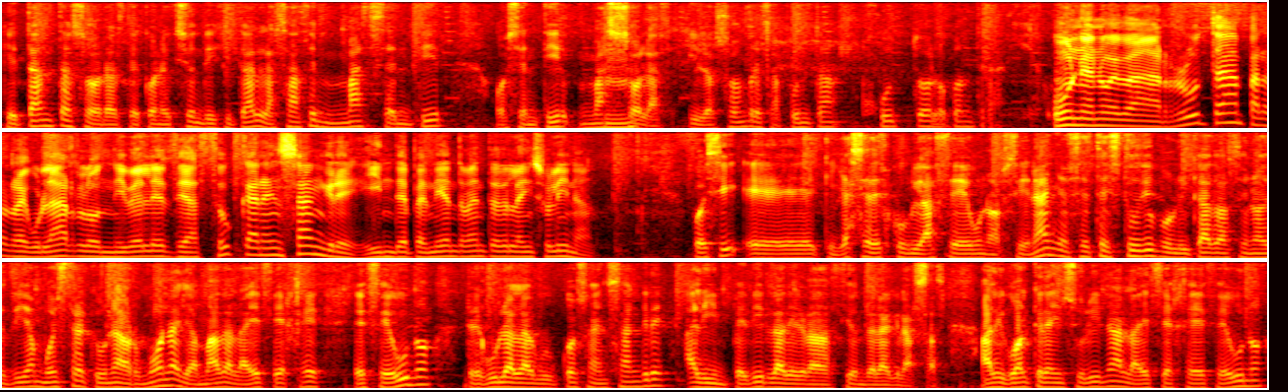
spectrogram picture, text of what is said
que tantas horas de conexión digital las hacen más sentir o sentir más mm. solas y los hombres apuntan justo lo contrario. Una nueva ruta para regular los niveles de azúcar en sangre, independientemente de la insulina. Pues sí, eh, que ya se descubrió hace unos 100 años. Este estudio publicado hace unos días muestra que una hormona llamada la FGF1 regula la glucosa en sangre al impedir la degradación de las grasas. Al igual que la insulina, la FGF1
